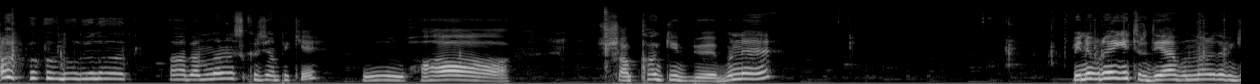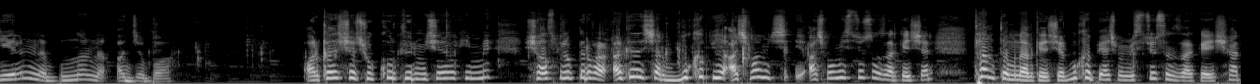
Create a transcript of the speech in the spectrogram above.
Ah, ah, ne oluyor lan? Aa ben bunları nasıl kıracağım peki? Oha. Şaka gibi. Bu ne? Beni buraya getirdi ya. Bunları da bir giyelim de. Bunlar ne acaba? Arkadaşlar çok korkuyorum. İçine bakayım bir. Şans blokları var. Arkadaşlar bu kapıyı açmam açmamı istiyorsanız arkadaşlar tam tamına arkadaşlar bu kapıyı açmamı istiyorsanız arkadaşlar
